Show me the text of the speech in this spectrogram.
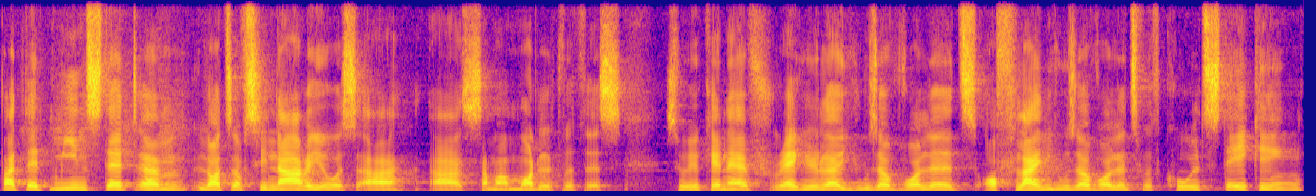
but that means that um, lots of scenarios are, are somehow modeled with this. So you can have regular user wallets, offline user wallets with cold staking,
